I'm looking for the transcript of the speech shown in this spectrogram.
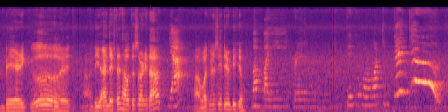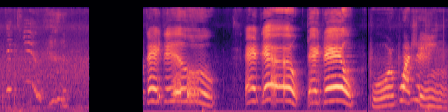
Very good. Uh, do you understand how to sort it out? Yeah. Uh, what will you say to your video? Bye bye, friend. Thank you for watching. Thank you! Thank you! Thank you! Thank you for watching.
